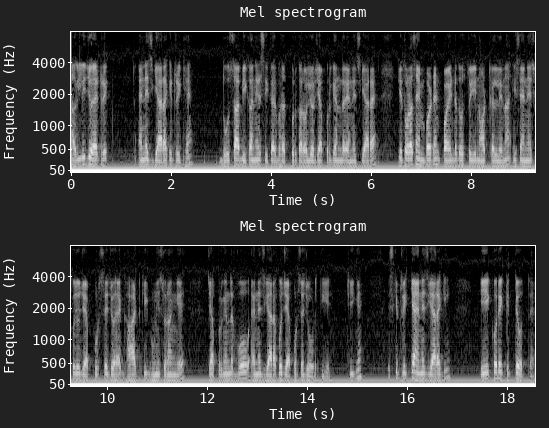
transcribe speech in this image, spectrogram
अगली जो है ट्रिक, एनएच ग्यारह की ट्रिक है। दोसा बीकानेर, सीकर, भरतपुर, करौली और जयपुर के अंदर एनएच ग्यारह है। ये थोड़ा सा इंपॉर्टेंट पॉइंट है दोस्तों, ये नोट कर लेना। इस एनएच को जो जयपुर से जो है घाट की घुनी सुरंग है, जयपुर के अंदर वो एनएच ग्यारह को जयपुर से जोड़ती है, ठीक है? इसकी ट्रिक क्या है एनएच ग्यारह की? एक और एक कितने होते हैं,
